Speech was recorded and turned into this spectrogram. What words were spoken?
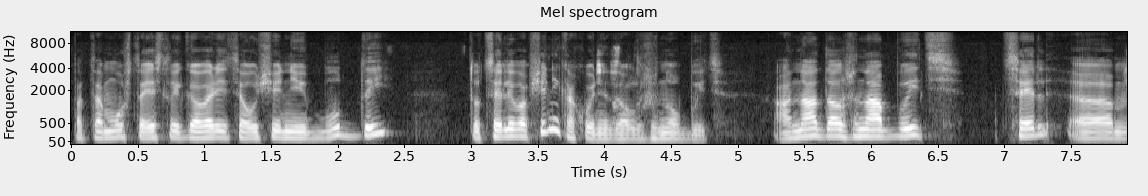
потому что если говорить о учении Будды, то цели вообще никакой не должно быть. Она должна быть цель, эм,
